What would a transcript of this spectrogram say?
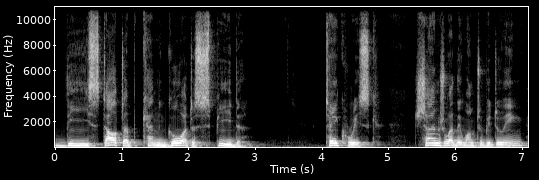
the startup can go at a speed, take risk, change what they want to be doing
